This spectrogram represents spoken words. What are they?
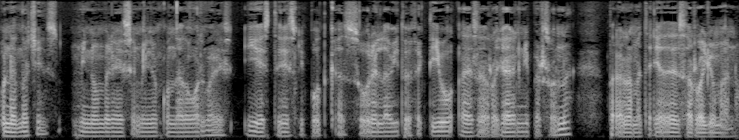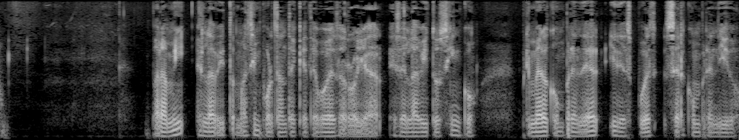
Buenas noches, mi nombre es Emilio Condado Álvarez y este es mi podcast sobre el hábito efectivo a desarrollar en mi persona para la materia de desarrollo humano. Para mí, el hábito más importante que debo desarrollar es el hábito 5, primero comprender y después ser comprendido.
